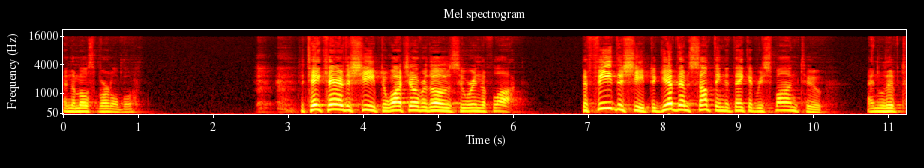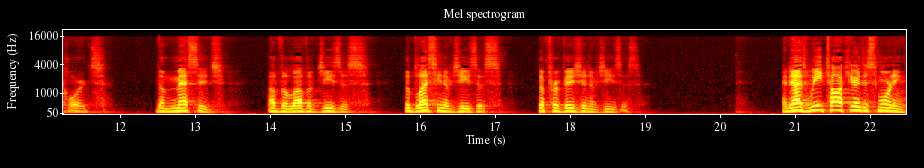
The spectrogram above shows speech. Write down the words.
and the most vulnerable. To take care of the sheep, to watch over those who were in the flock. To feed the sheep, to give them something that they could respond to and live towards. The message of the love of Jesus, the blessing of Jesus, the provision of Jesus. And as we talk here this morning,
